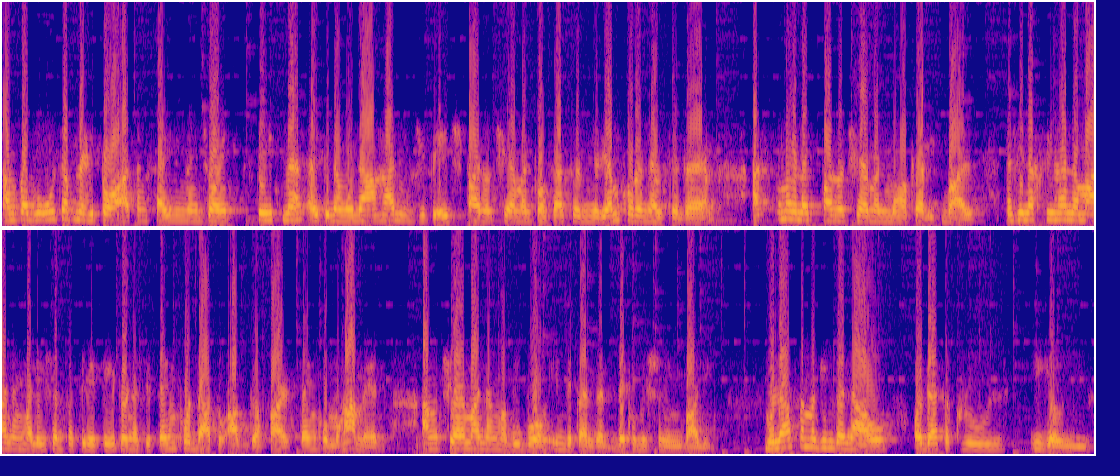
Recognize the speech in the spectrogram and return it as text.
Ang pag-uusap na ito at ang signing ng joint statement ay pinangunahan ni GPH Panel Chairman Professor Miriam Coronel Cedrem at MILF Panel Chairman Mohakar Iqbal na sinaksihan naman ng Malaysian Facilitator na si Tenko Datu Abgafar Tenko Mohamed, ang chairman ng mabubuong Independent Decommissioning Body. Mula sa Maguindanao, Odessa Cruz, Eagle News.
